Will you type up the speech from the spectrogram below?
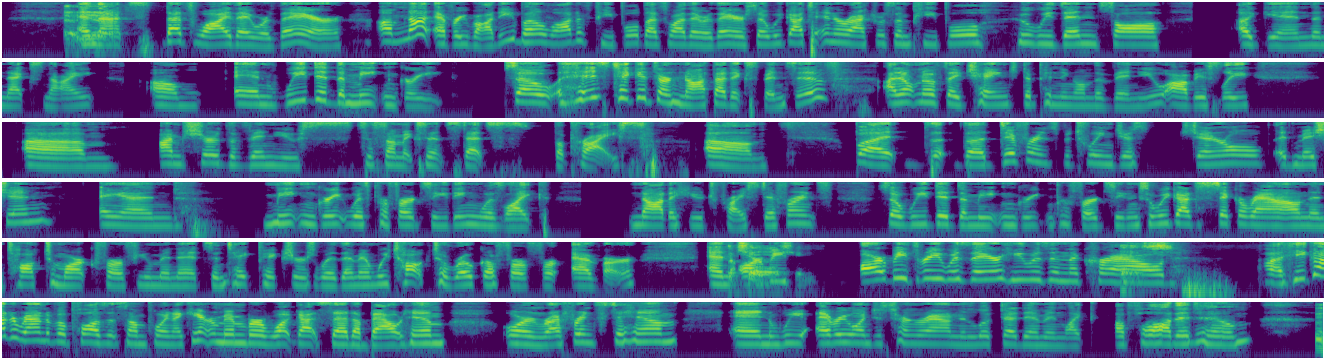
and yeah. that's that's why they were there. Um, not everybody, but a lot of people. That's why they were there. So we got to interact with some people who we then saw again the next night. Um, and we did the meet and greet. So his tickets are not that expensive. I don't know if they change depending on the venue. Obviously, um, I'm sure the venue to some extent sets the price. Um, but the the difference between just general admission and meet and greet with preferred seating was like not a huge price difference. So we did the meet and greet and preferred seating. So we got to stick around and talk to Mark for a few minutes and take pictures with him. And we talked to Rocha for forever. And That's RB awesome. RB3 was there. He was in the crowd. Yes. Uh, he got a round of applause at some point. I can't remember what got said about him or in reference to him. And we, everyone just turned around and looked at him and like applauded him.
